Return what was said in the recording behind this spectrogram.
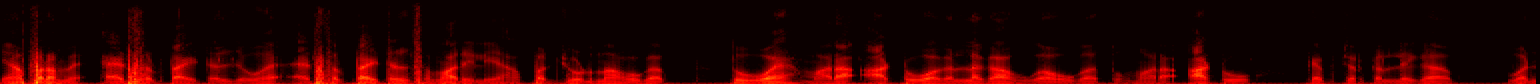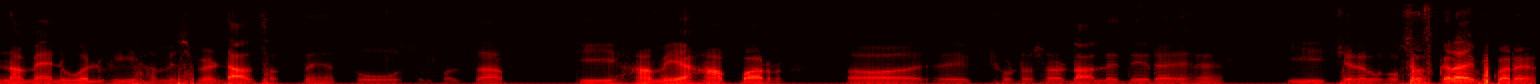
यहाँ पर हमें ऐड सब टाइटल जो है ऐड सब टाइटल्स हमारे लिए यहाँ पर जोड़ना होगा। तो वह हमारा ऑटो अगर लगा हुआ होगा तो हमारा ऑटो कैप्चर कर लेगा, वरना मैनुअल भी हम इसमें डाल सकते हैं। तो सिंपल सा कि हम यहाँ पर एक छोटा सा डाले दे रहे हैं कि चैनल को सब्सक्राइब करें।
